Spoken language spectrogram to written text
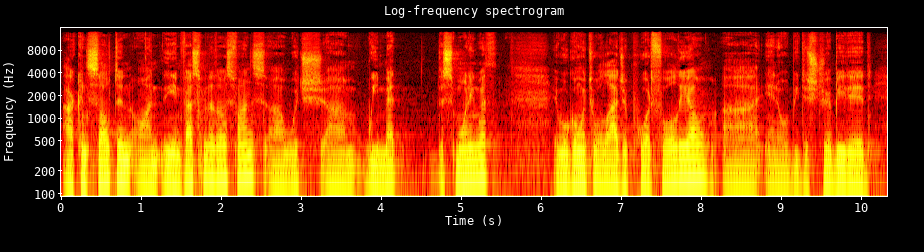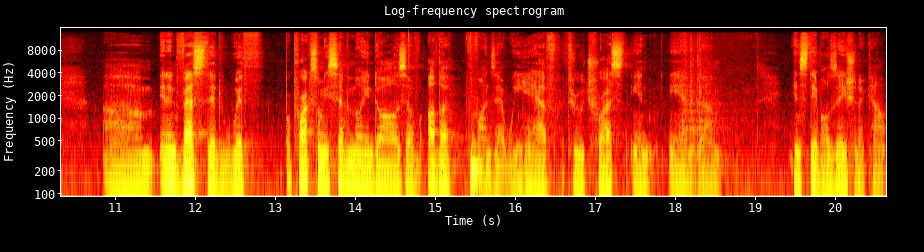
our consultant on the investment of those funds, uh, which um, we met this morning with. It will go into a larger portfolio, uh, and it will be distributed um, and invested with approximately $7 million of other funds that we have through trust and, and um, in stabilization account.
